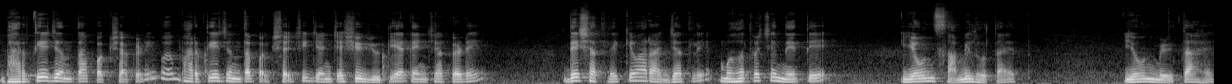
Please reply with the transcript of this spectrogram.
भारतीय जनता पक्षाकडे व भारतीय जनता पक्षाची ज्यांच्याशी युती आहे त्यांच्याकडे देशातले किंवा राज्यातले महत्त्वाचे नेते येऊन सामील होत आहेत येऊन मिळत आहेत.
